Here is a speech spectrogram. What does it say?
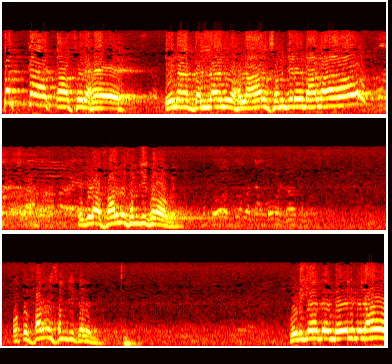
پکا کافر ہے۔ یہاں گلوں حلال سمجھنے والا جڑا فرض سمجھی کھڑا ہوگا وہ تو فرض سمجھی کھڑے کڑیاں دے میل ملاؤ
